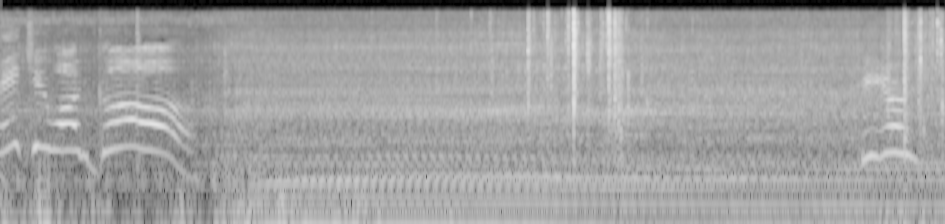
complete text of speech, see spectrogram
Three, two, one, go! Peter.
